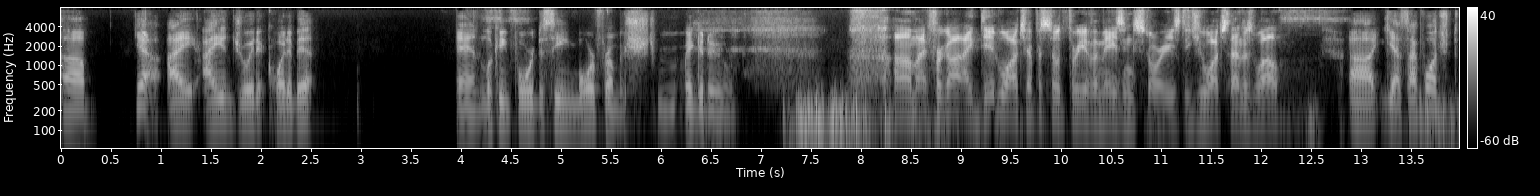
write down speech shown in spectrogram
Um, yeah, I I enjoyed it quite a bit, and looking forward to seeing more from Schmigadoon. Um, I forgot I did watch episode three of Amazing Stories. Did you watch that as well? Uh, yes, I've watched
